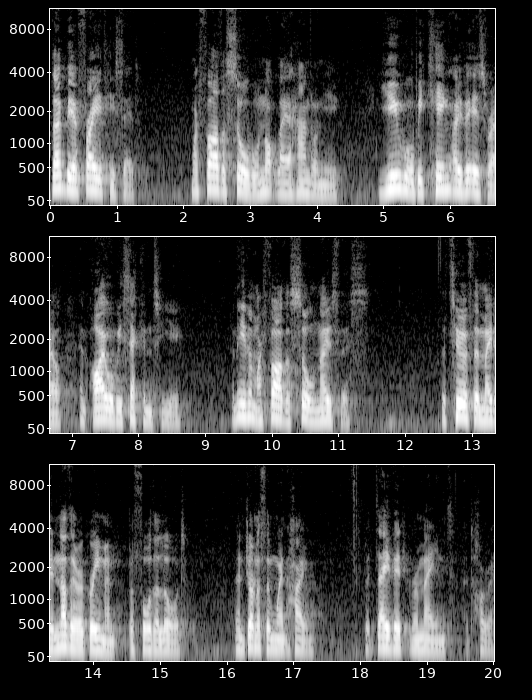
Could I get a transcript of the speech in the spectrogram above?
Don't be afraid, he said. My father Saul will not lay a hand on you. You will be king over Israel, and I will be second to you. And even my father Saul knows this. The two of them made another agreement before the Lord. Then Jonathan went home, but David remained at Horesh.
